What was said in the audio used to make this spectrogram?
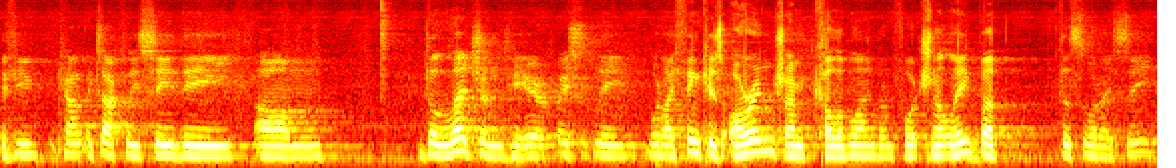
if you can't exactly see the, um, the legend here, basically what I think is orange, I'm colorblind unfortunately, but this is what I see.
